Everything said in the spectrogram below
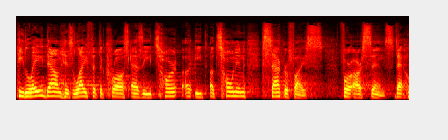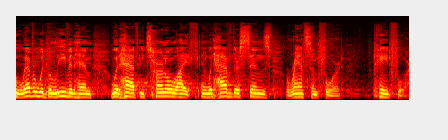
He laid down his life at the cross as the atoning sacrifice for our sins, that whoever would believe in him would have eternal life and would have their sins ransomed for, paid for.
